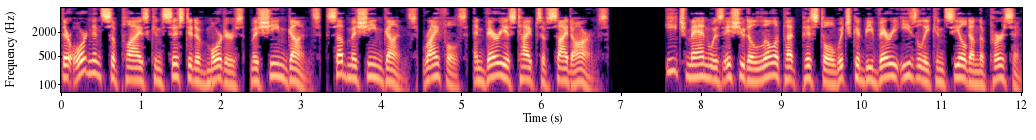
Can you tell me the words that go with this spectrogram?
Their ordnance supplies consisted of mortars, machine guns, submachine guns, rifles, and various types of side arms. Each man was issued a Lilliput pistol which could be very easily concealed on the person.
